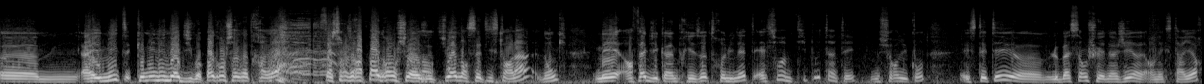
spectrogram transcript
euh, à la limite, que mes lunettes, j'y vois pas grand chose à travers, ça changera pas grand chose, Non. tu vois, dans cette histoire-là. Donc, mais en fait, j'ai quand même pris les autres lunettes, elles sont un petit peu teintées, je me suis rendu compte. Et cet été, euh, le bassin où je suis allé nager euh, en extérieur,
